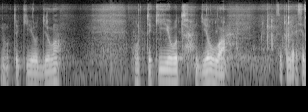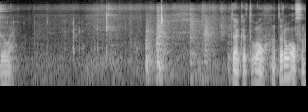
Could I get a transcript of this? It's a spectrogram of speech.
Вот такие вот дела. Вот такие вот дела. Цепляйся давай. Так, отвал оторвался.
